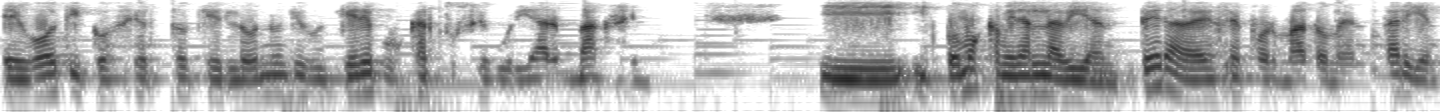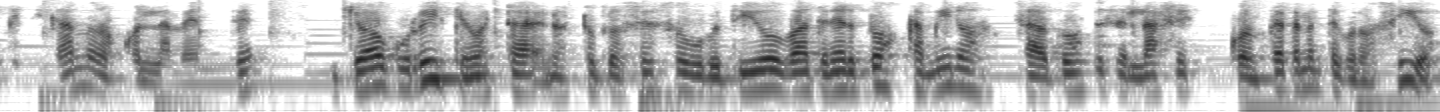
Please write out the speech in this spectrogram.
egótico, ¿cierto? Que lo único que quiere es buscar tu seguridad al máximo. Y, podemos caminar la vida entera de ese formato mental, identificándonos con la mente. ¿Y qué va a ocurrir? Que nuestra, nuestro proceso evolutivo va a tener dos caminos, o sea, dos desenlaces completamente conocidos,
